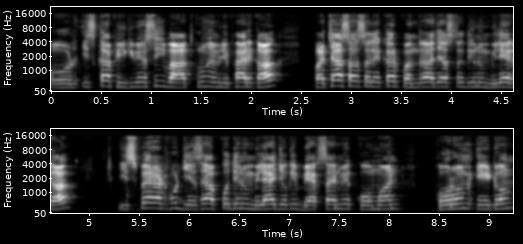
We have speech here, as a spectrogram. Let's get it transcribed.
और इसका फ्रीक्वेंसी बात करूँ एम्पलीफायर का, पचास हज़ार से लेकर पंद्रह हज़ार तक दिनों मिलेगा। स्पेयर आउटपुट जैसे आपको दिनों मिला है, जो कि बैक साइड में common four ohm eight ohm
